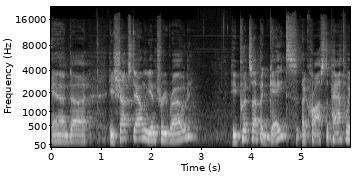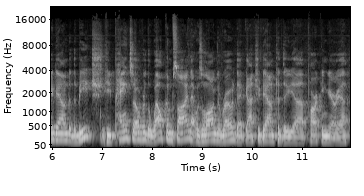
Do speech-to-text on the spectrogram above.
and uh, he shuts down the entry road. He puts up a gate across the pathway down to the beach. He paints over the welcome sign that was along the road that got you down to the uh, parking area.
